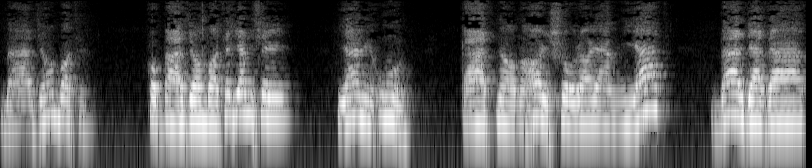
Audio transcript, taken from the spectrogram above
برجام باطل. خب برجام باطل یعنی چه؟ یعنی اون قطنامه های شورای امنیت برگردد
